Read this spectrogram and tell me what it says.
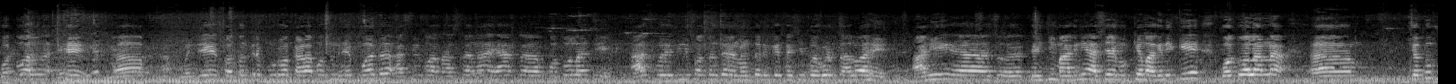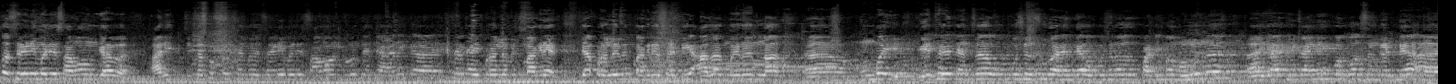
कोतवाल हे म्हणजे स्वातंत्र्यपूर्व काळापासून हे पद अस्तित्वात असताना ह्या कोतवालांची आजपर्यंत स्वातंत्र्यानंतर इथे परवड चालू आहे. आणि त्यांची मागणी अशी आहे मुख्य मागणी की कोतवालांना चतुर्थ श्रेणीमध्ये सामावून घ्यावं. आणि चतुर्थ श्रेणी- श्रेणीमध्ये सामावून घेऊन त्याच्या अनेक इतर काही प्रलंबित मागण्या आहेत. त्या प्रलंबित मागण्यासाठी आझाद मैदानला मुंबई येथे त्यांचं उपोषण सुरू आहे. त्या उपोषणाला पाठिंबा म्हणून या ठिकाणी कोतवाल संघटना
